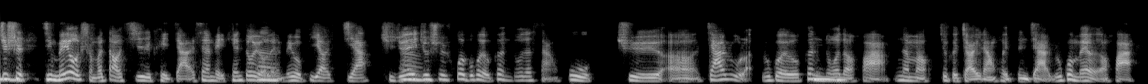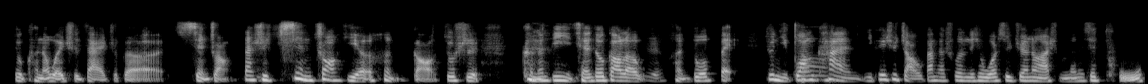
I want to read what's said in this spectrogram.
就是已经没有什么到期日可以加了。现在每天都有了，也没有必要加。取决于就是会不会有更多的散户去呃加入了。如果有更多的话，那么这个交易量会增加；如果没有的话，就可能维持在这个现状。但是现状也很高，就是可能比以前都高了很多倍。就你光看，你可以去找我刚才说的那些 Wall Street Journal 啊什么的那些图，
